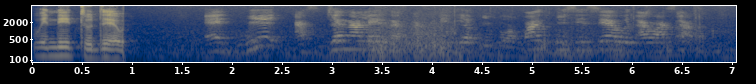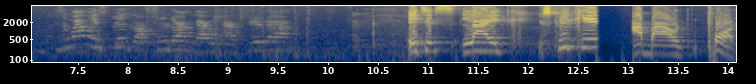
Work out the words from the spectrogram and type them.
we need to deal with. And we as journalists, as, as media people, must be sincere with ourselves. So when we speak of freedom, that we have freedom, it is like speaking about Paul.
